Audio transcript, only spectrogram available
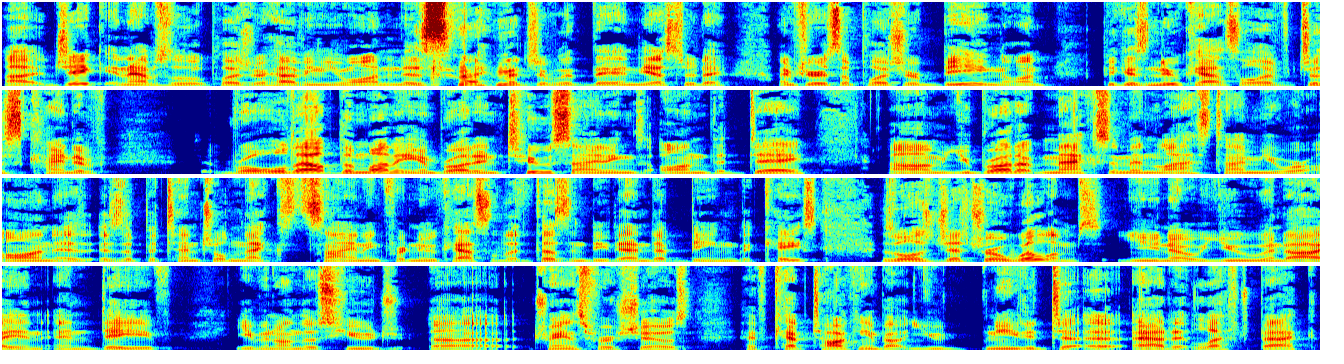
Uh, Jake, an absolute pleasure having you on. And as I mentioned with Dan yesterday, I'm sure it's a pleasure being on because Newcastle have just kind of rolled out the money and brought in two signings on the day. Um, you brought up Maximin last time you were on as, as, a potential next signing for Newcastle. That does indeed end up being the case, as well as Jetro Willems. You know, you and I and, and Dave, even on those huge uh, transfer shows, have kept talking about you needed to uh, add at left back.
